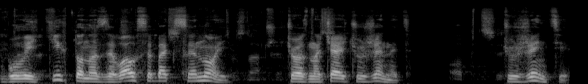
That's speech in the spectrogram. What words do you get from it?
Були й ті, хто називав себе ксеной, що означає чужинець, чужинці.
